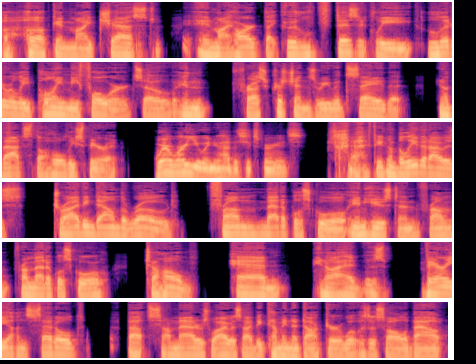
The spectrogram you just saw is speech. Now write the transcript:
a hook in my chest, in my heart that could physically, literally pulling me forward. So in for us Christians, we would say that, you know, that's the Holy Spirit. Where were you when you had this experience? if you can believe it, I was driving down the road from medical school in Houston, from, from medical school to home. And, you know, I had, was very unsettled about some matters. Why was I becoming a doctor? What was this all about?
